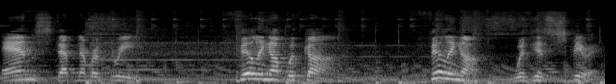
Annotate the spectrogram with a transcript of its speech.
And step number three, filling up with God, filling up with His Spirit.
